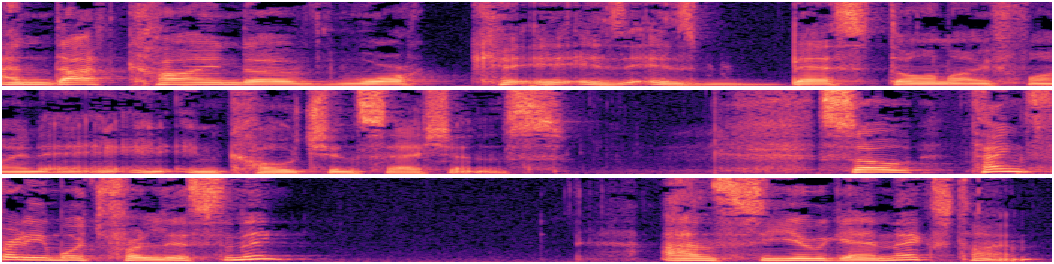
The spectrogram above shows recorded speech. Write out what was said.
And that kind of work is is best done, I find, in, in coaching sessions. So, thanks very much for listening, and see you again next time.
